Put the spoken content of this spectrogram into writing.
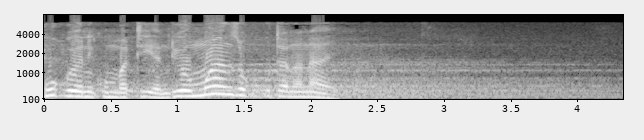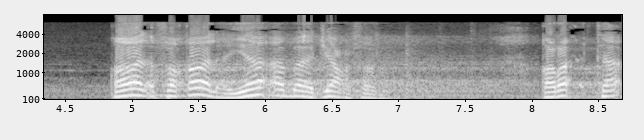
huku yanikumbatia ndio mwanzo kukutana naye قال فقال يا أبا جعفر قرأت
